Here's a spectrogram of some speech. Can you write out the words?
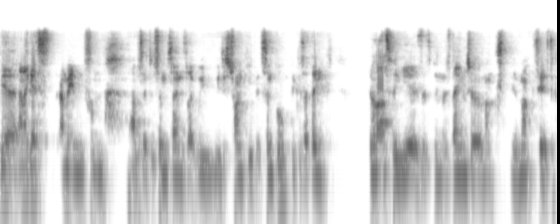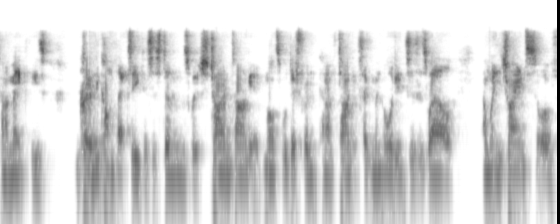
yeah and i guess i mean from opposite to some sense like we, we just try and keep it simple because i think in the last few years there's been this danger amongst the marketeers to kind of make these incredibly complex ecosystems which try and target multiple different kind of target segment audiences as well. And when you're trying to sort of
